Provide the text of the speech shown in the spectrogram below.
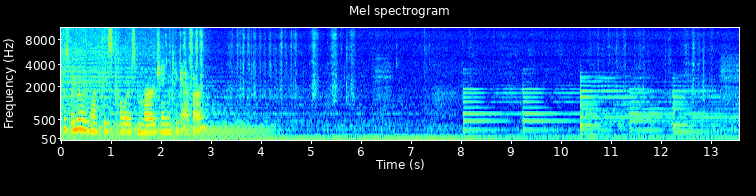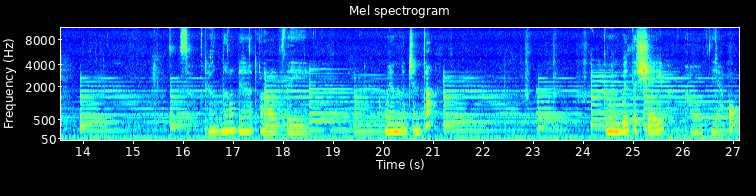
because we really want these colors merging together. So do a little bit of the Quin Magenta going with the shape of the apple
